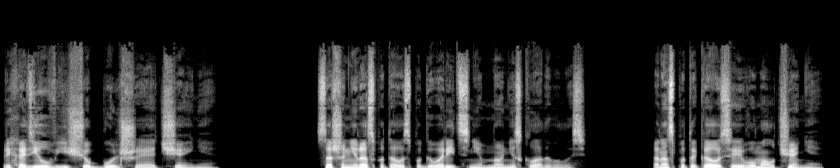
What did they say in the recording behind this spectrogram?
приходил в еще большее отчаяние. Саша не раз пыталась поговорить с ним, но не складывалось. Она спотыкалась о его молчании.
